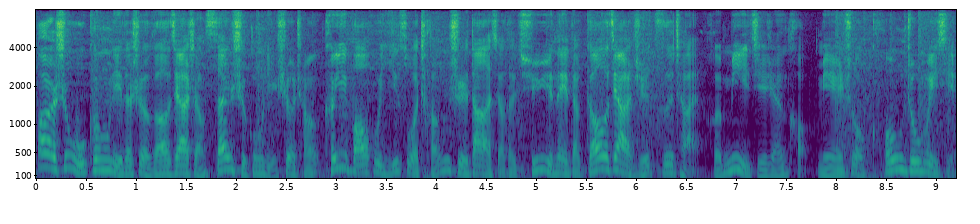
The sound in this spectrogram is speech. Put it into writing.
二十五公里的射高加上三十公里射程，可以保护一座城市大小的区域内的高价值资产和密集人口免受空中威胁。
